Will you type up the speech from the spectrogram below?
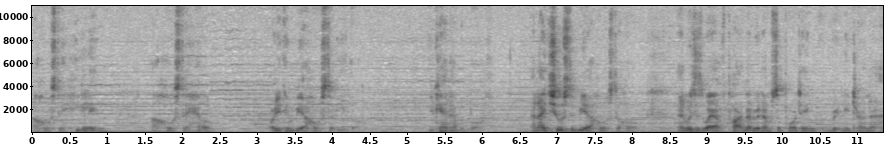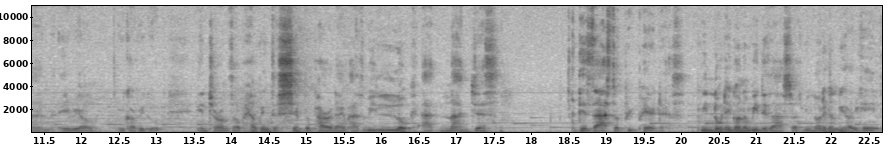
a host to healing, a host to help, or you can be a host to ego. You can't have it both. And I choose to be a host to hope and which is why I've partnered with, I'm supporting Britnie Turner and Aerial Recovery Group in terms of helping to shift the paradigm as we look at not just disaster preparedness. We know they're going to be disasters. We know they're going to be hurricanes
